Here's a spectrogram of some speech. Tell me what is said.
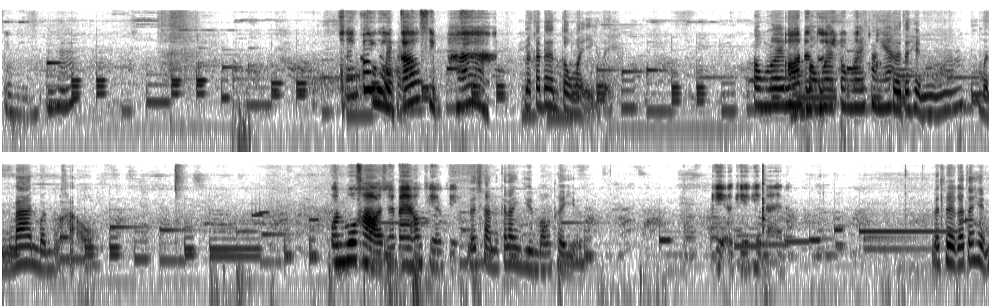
ศูนย์อือหือฉันก็อยู่เก้าสิบห้า แล้วก็เดินตรงมาอีกเลย ตรงเลยอ๋อมึงตรงเดิเลยนตรงเลยทางเนี้ยเธอจะเห็นเหมือนบ้านบนภูเขา บนภูเขาใช่ไหมโอเคโอเคและฉันกำลังยืนมองเธออยู่ โอเคโอเคเห็นได้แล้วและเธอก็จะเห็น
